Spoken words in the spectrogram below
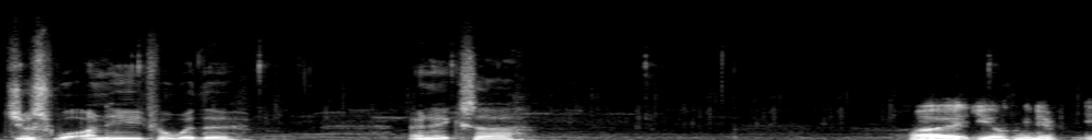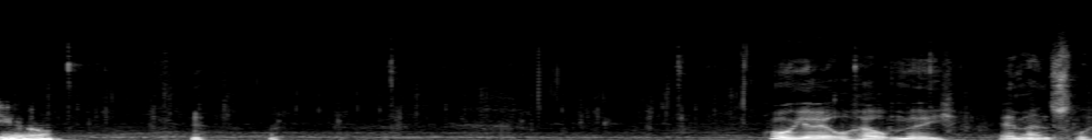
Just what I need for with a an XR. Well, you'll need it for you. Oh yeah, it'll help me immensely.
